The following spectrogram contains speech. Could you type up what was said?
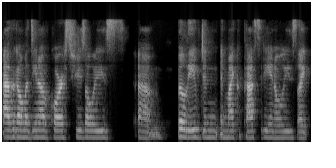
abigail medina of course. She's always um, believed in in my capacity and always like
